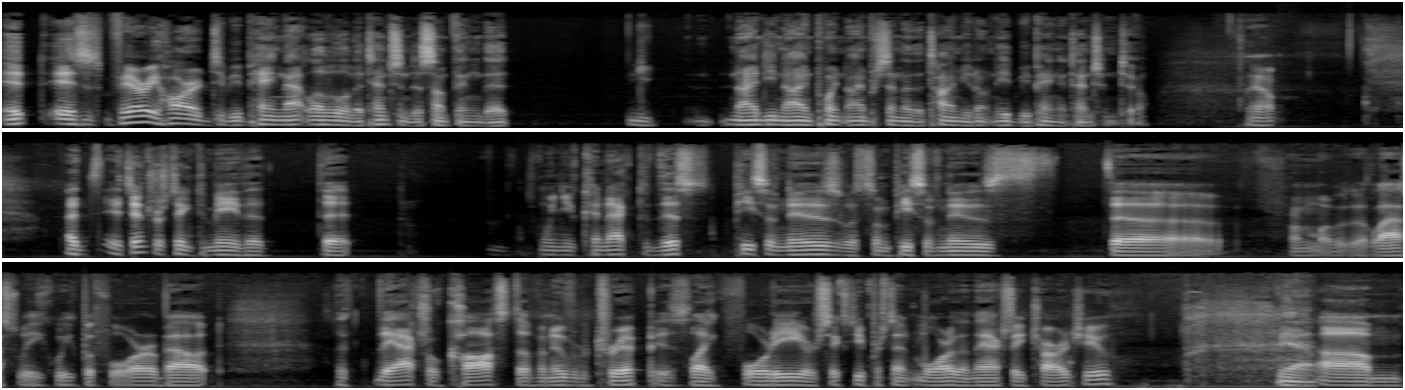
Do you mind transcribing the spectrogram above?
it is very hard to be paying that level of attention to something that 99.9% of the time you don't need to be paying attention to. Yeah, it's it's interesting to me that that when you connect this piece of news with some piece of news the from what was it last week, week before about the the actual cost of an Uber trip is like forty or sixty percent more than they actually charge you. Yeah. Um,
